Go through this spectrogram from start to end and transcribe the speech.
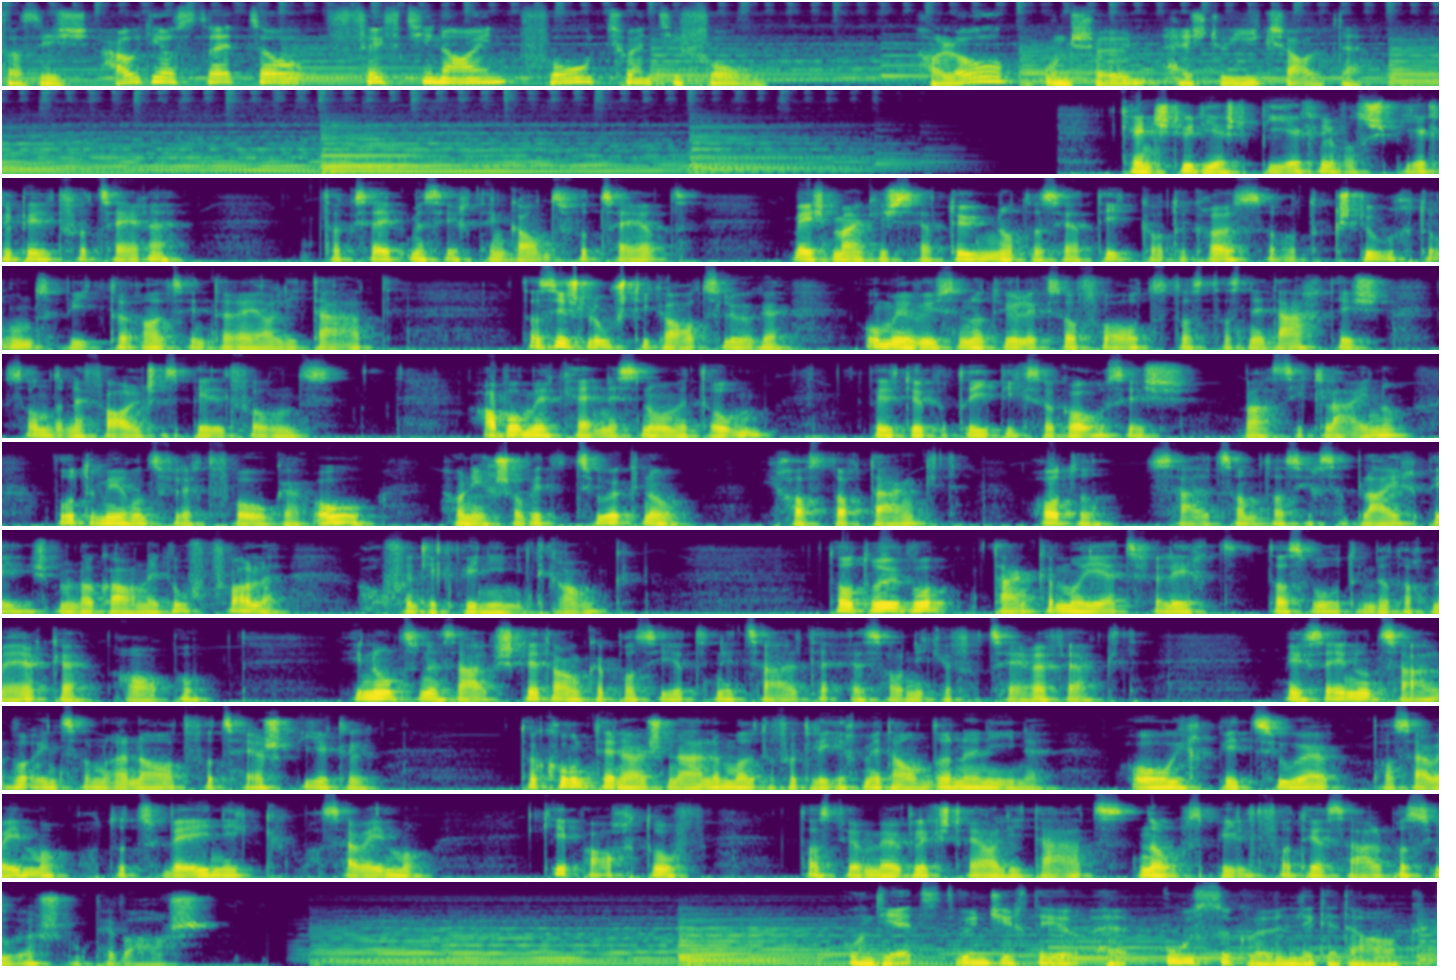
Das ist Audiostretto 59424. Hallo und schön hast du eingeschaltet. Kennst du die Spiegel, was Spiegelbild verzerren? Da sieht man sich dann ganz verzerrt. Man ist manchmal sehr dünn oder sehr dick oder grösser oder gestauchter und so weiter als in der Realität. Das ist lustig anzuschauen und wir wissen natürlich sofort, dass das nicht echt ist, sondern ein falsches Bild von uns. Aber wir kennen es nur darum, weil die Übertreibung so groß ist, war sie kleiner, würden wir uns vielleicht fragen, oh, habe ich schon wieder zugenommen? Ich habe es doch gedacht. Oder, seltsam, dass ich so bleich bin, ist mir noch gar nicht aufgefallen. Hoffentlich bin ich nicht krank. Darüber denken wir jetzt vielleicht, das würden wir doch merken, aber in unseren Selbstgedanken passiert nicht selten ein sonniger Verzerreffekt. Wir sehen uns selber in so einer Art Verzerrspiegel. Da kommt dann auch schnell einmal der Vergleich mit anderen rein. Oh, ich bin zu was auch immer oder zu wenig, was auch immer. Gib Acht darauf, dass du ein möglichst realitätsnahes Bild von dir selber suchst und bewahrst. Und jetzt wünsche ich dir einen außergewöhnlichen Tag.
